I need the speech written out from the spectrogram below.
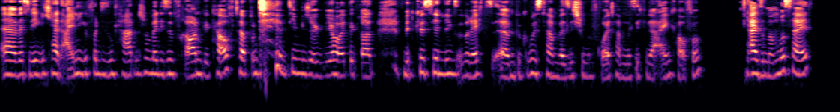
äh, weswegen ich halt einige von diesen Karten schon bei diesen Frauen gekauft habe und die, die mich irgendwie heute gerade mit Küsschen links und rechts äh, begrüßt haben, weil sie sich schon gefreut haben, dass ich wieder einkaufe. Also man muss halt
